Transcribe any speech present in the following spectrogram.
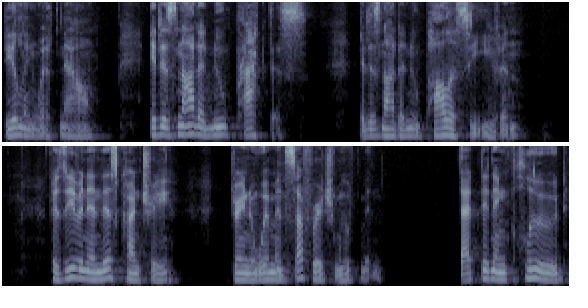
dealing with now. It is not a new practice. It is not a new policy, even. Because even in this country, during the women's suffrage movement, that didn't include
